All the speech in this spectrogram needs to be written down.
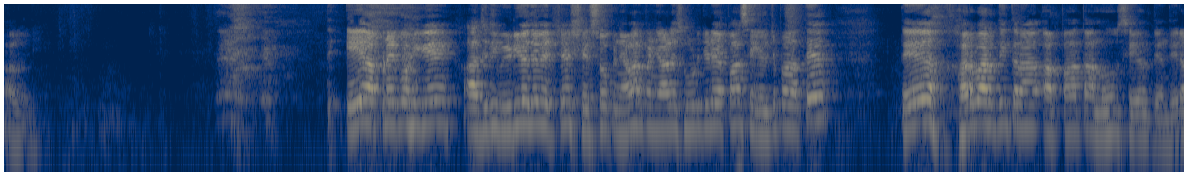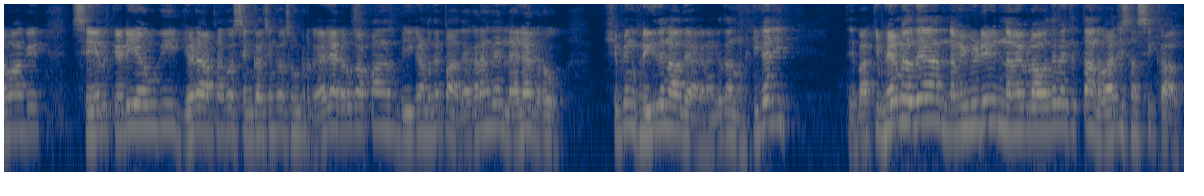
ਆ ਲਓ ਜੀ। ਤੇ ਇਹ ਆਪਣੇ ਕੋਲ ਸੀਗੇ ਅੱਜ ਦੀ ਵੀਡੀਓ ਦੇ ਵਿੱਚ 650 ਰੁਪਈਆਂ ਵਾਲੇ ਸੂਟ ਜਿਹੜੇ ਆਪਾਂ ਸੇਲ 'ਚ ਪਾਤੇ ਆ। ਤੇ ਹਰ ਵਾਰ ਦੀ ਤਰ੍ਹਾਂ ਆਪਾਂ ਤੁਹਾਨੂੰ ਸੇਲ ਦਿੰਦੇ ਰਵਾਂਗੇ। ਸੇਲ ਕਿਹੜੀ ਆਊਗੀ? ਜਿਹੜਾ ਆਪਣੇ ਕੋਲ ਸਿੰਗਲ ਸਿੰਗਲ ਸੂਟ ਰਹਿ ਜਾ ਕਰੂਗਾ, ਆਪਾਂ ਵੀਕਐਂਡ ਤੇ ਪਾ ਦਿਆ ਕਰਾਂਗੇ, ਲੈ ਲਿਆ ਕਰੋ। ਸ਼ਿਪਿੰਗ ਫ੍ਰੀ ਦੇ ਨਾਲ ਦਿਆ ਕਰਾਂਗੇ ਤੁਹਾਨੂੰ, ਠੀਕ ਹੈ ਜੀ? ਤੇ ਬਾਕੀ ਫਿਰ ਮਿਲਦੇ ਆ ਨਵੀਂ ਵੀਡੀਓ ਨਵੇਂ ਬਲੌਗ ਦੇ ਵਿੱਚ। ਧੰਨਵਾਦ ਜੀ, ਸਤਿ ਸ਼੍ਰੀ ਅਕਾਲ।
